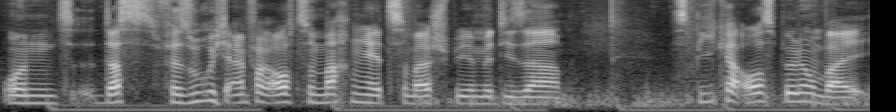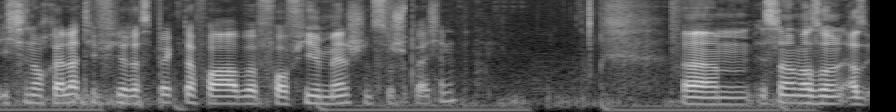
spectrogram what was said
Und das versuche ich einfach auch zu machen, jetzt zum Beispiel mit dieser Speaker-Ausbildung, weil ich noch relativ viel Respekt davor habe, vor vielen Menschen zu sprechen. Ähm, ist noch immer so, also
